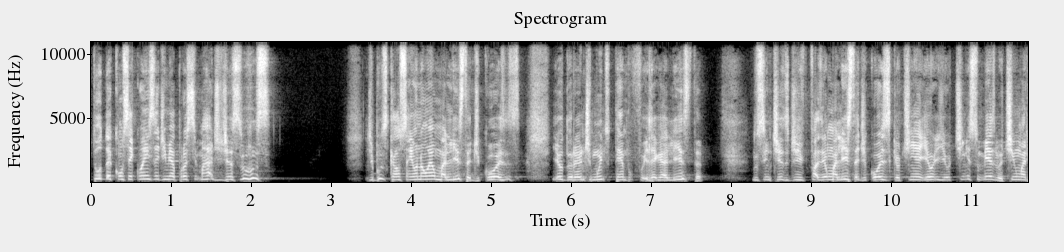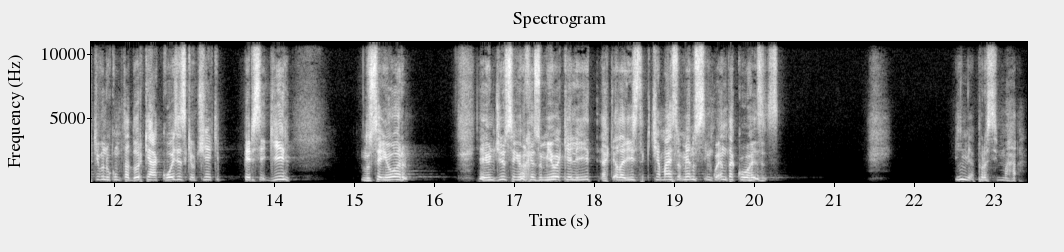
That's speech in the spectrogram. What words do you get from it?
Tudo é consequência de me aproximar de Jesus. De buscar o Senhor não é uma lista de coisas. E eu, durante muito tempo, fui legalista. No sentido de fazer uma lista de coisas que eu tinha. E eu, eu tinha isso mesmo. Eu tinha um arquivo no computador que era coisas que eu tinha que perseguir no Senhor. E aí um dia o Senhor resumiu aquele, aquela lista que tinha mais ou menos 50 coisas. E me aproximar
